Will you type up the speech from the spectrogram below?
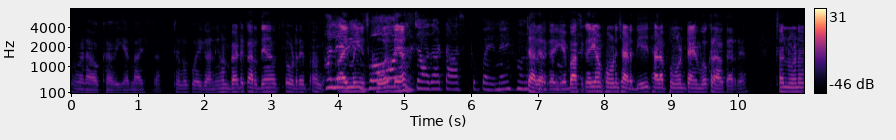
ਬੜਾ ਔਖਾ ਵੀ ਯਾਰ ਲਾਈਫ ਦਾ। ਚਲੋ ਕੋਈ ਗੱਲ ਨਹੀਂ ਹੁਣ ਬੈਠ ਕਰਦੇ ਆ ਤੋੜਦੇ ਹਲੇ 5 ਵੀ ਮਿੰਟ ਖੋਲਦੇ ਆ। ਬਹੁਤ ਜ਼ਿਆਦਾ ਟਾਸਕ ਪਏ ਨੇ ਹੁਣ ਚੱਲ ਯਾਰ ਕਰੀਏ ਬਸ ਕਰੀਏ ਹੁਣ ਫੋਨ ਛੱਡ ਦਈਏ ਜੀ ਸਾਡਾ ਫੋਨ ਟਾਈਮ ਬਹੁਤ ਖਰਾਬ ਕਰ ਰਿਹਾ। ਤੁਹਾਨੂੰ ਹੁਣ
